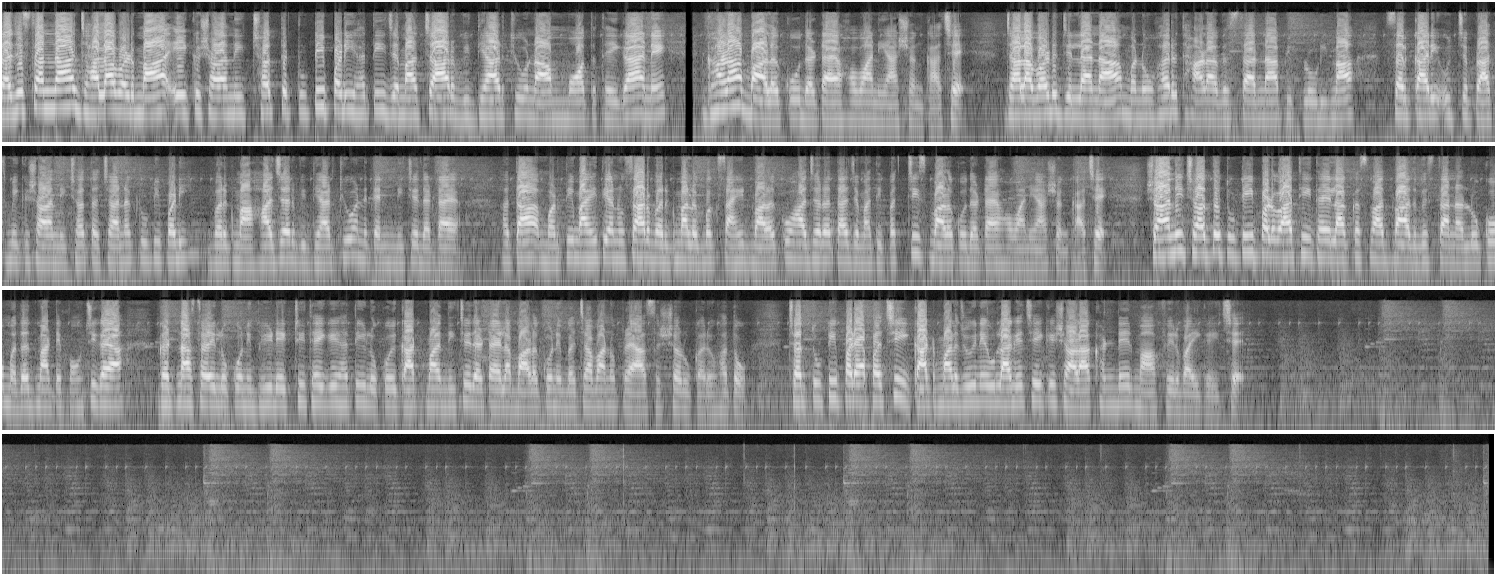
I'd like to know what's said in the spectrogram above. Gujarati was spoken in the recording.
રાજસ્થાનના ઝાલાવાડમાં એક શાળાની છત તૂટી પડી હતી, જેમાં ચાર વિદ્યાર્થીઓના મોત થઈ ગયા અને ઘણા બાળકો દટાયા હોવાની આશંકા છે. ઝાલાવાડ જિલ્લાના મનોહર થાણા વિસ્તારના પીપલોડીમાં સરકારી ઉચ્ચ પ્રાથમિક શાળાની છત અચાનક તૂટી પડી. વર્ગમાં હાજર વિદ્યાર્થીઓ અને તેની નીચે દટાયા હતા. મળતી માહિતી અનુસાર વર્ગમાં લગભગ સાહીઠ બાળકો હાજર હતા, જેમાંથી પચીસ બાળકો દટાયા હોવાની આશંકા છે. શાળાની છત તૂટી પડવાથી થયેલા અકસ્માત બાદ વિસ્તારના લોકો મદદ માટે પહોંચી ગયા. ઘટના સ્થળે લોકોની ભીડ એકઠી થઈ ગઈ હતી. લોકોએ કાટમાળ નીચે દટાયેલા બાળકોને બચાવવાનો પ્રયાસ શરૂ કર્યો હતો. છત તૂટી પડ્યા પછી કાટમાળ જોઈને એવું લાગે છે કે શાળા ખંડેરમાં ફેરવાઈ ગઈ છે.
